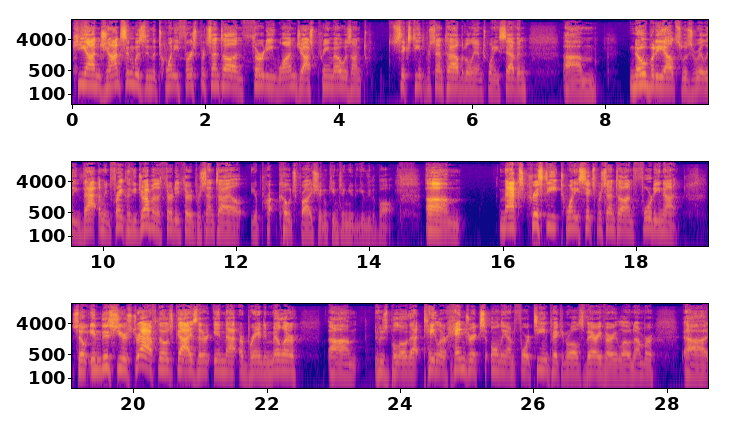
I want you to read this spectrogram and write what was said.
Keon Johnson was in the 21st percentile and 31. Josh Primo was on 16th percentile, but only on 27. Um, nobody else was really that. I mean, frankly, if you drop in the 33rd percentile, your pro- coach probably shouldn't continue to give you the ball. Um, Max Christie, 26 percentile on 49. So in this year's draft, those guys that are in that are Brandon Miller, um, who's below that, Taylor Hendricks, only on 14 pick and rolls, very, very low number, uh,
